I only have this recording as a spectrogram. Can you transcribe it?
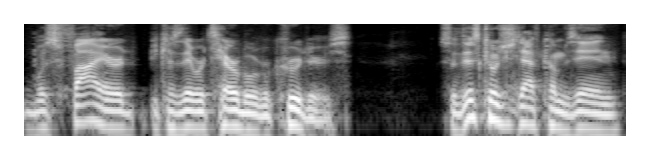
was fired because they were terrible recruiters. So this coaching staff comes in,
